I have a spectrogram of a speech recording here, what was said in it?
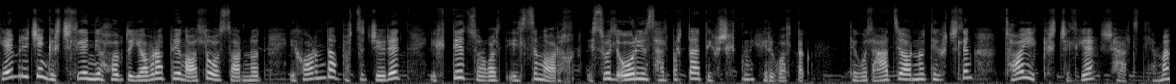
Кембрижийн гэрчлэгээний хувьд Европын олон улс орнууд эх орондоо буцаж ирээд ихтэй сургуульд элсэн орох, эсвэл өөрийн салбартаа дэвшигт нь хэрэг болдог. Тэгвэл Азийн орнууд төвчлэн TOEIC гэрчилгээ шаарддаг юм а.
